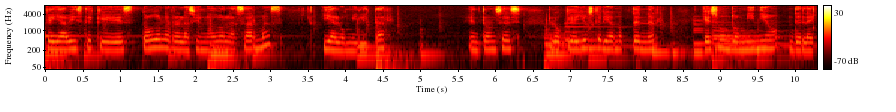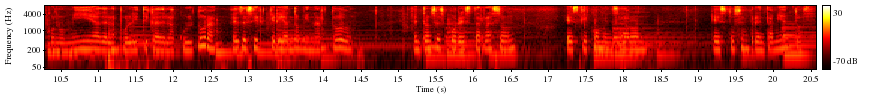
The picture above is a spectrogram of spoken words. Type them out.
que ya viste que es todo lo relacionado a las armas y a lo militar. Entonces, lo que ellos querían obtener es un dominio de la economía, de la política, de la cultura, es decir, querían dominar todo. Entonces, por esta razón es que comenzaron estos enfrentamientos.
